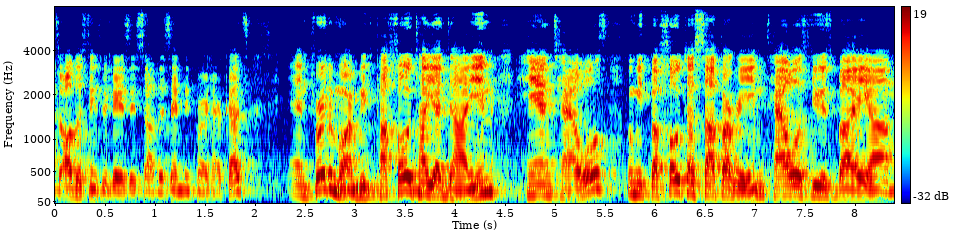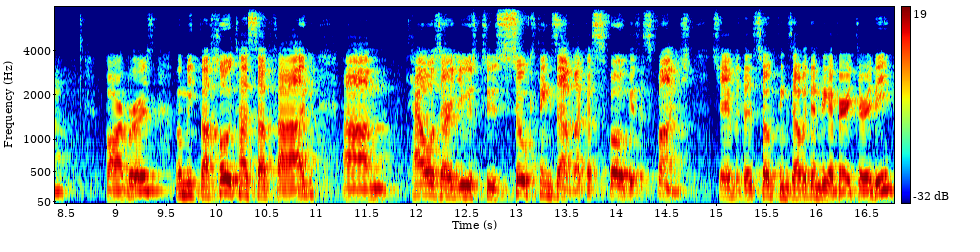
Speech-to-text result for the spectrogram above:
So all those things we basically saw. The same thing for haircuts. And furthermore, mitpachot hayadayim, hand towels, umitpachot saparim, towels used by um, barbers. Hasafag. Um, towels are used to soak things up, like a spoke is a sponge. So you're able to soak things up with them, they get very dirty.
